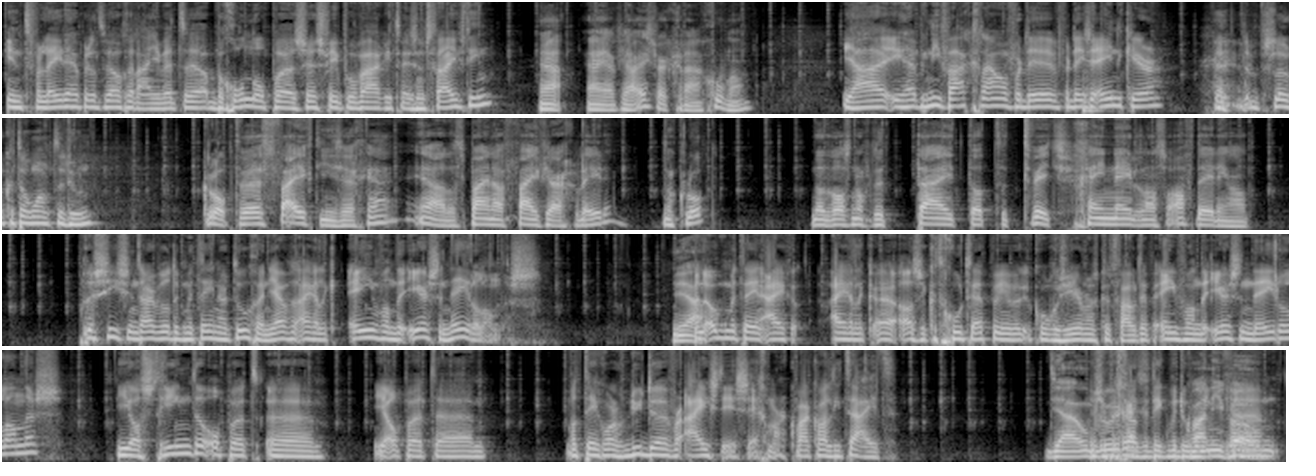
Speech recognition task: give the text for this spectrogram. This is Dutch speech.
in het verleden heb je dat wel gedaan. Je bent eh, begonnen op eh, 6 februari 2015. Ja, ja, je hebt je huiswerk gedaan. Goed man. Ja, die heb ik niet vaak gedaan, maar voor, de, voor deze ene keer eh, besloot ik het om te doen. Klopt, 2015 zeg je. Ja, dat is bijna vijf jaar geleden. Dat klopt. Dat was nog de tijd dat de Twitch geen Nederlandse afdeling had. Precies, en daar wilde ik meteen naartoe gaan. Jij was eigenlijk een van de eerste Nederlanders. Ja, En ook meteen eigenlijk, eigenlijk eh, als ik het goed heb, en je corrigeer me als ik het fout heb, een van de eerste Nederlanders die al streamde op het, eh, ja, op het eh, wat tegenwoordig nu de vereist is, zeg maar, qua kwaliteit. ja hoe Dus bedoel je dat? wat ik bedoel. Qua niveau. Ehm,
